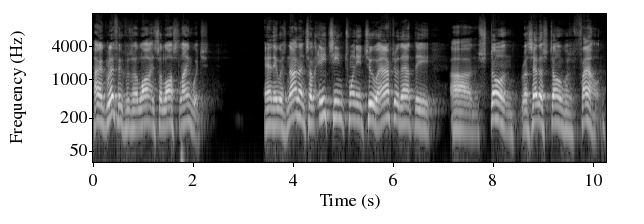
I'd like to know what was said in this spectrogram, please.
Hieroglyphics was a law, it's a lost language. And it was not until 1822, after that the uh, stone, Rosetta Stone, was found.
